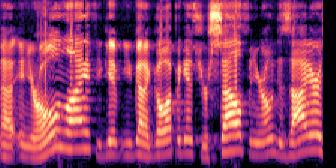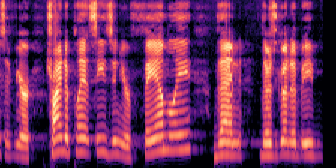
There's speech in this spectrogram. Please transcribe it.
uh, in your own life, you give, you've got to go up against yourself and your own desires. If you're trying to plant seeds in your family, then there's going to be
